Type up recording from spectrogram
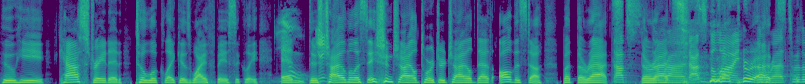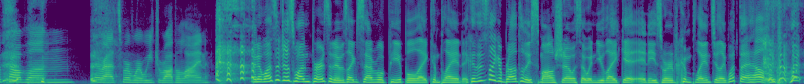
who he castrated to look like his wife, basically. and there's child molestation, child torture, child death, all this stuff. But the rats, That's the, the rats, rats. That's the line. the rats. The rats were the problem. the rats were where we draw the line. and it wasn't just one person it was like several people like complained because it's like a relatively small show so when you like get any sort of complaints you're like what the hell like what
